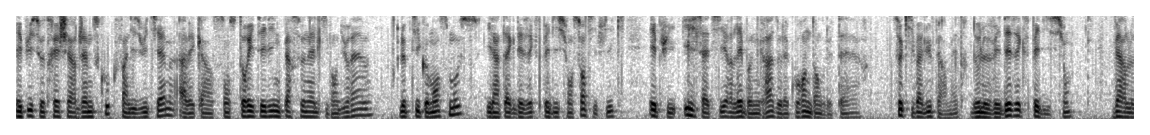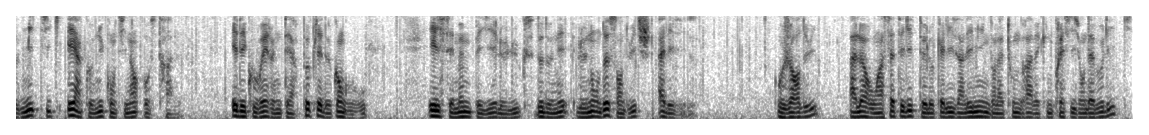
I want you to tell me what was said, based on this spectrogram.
et puis ce très cher James Cook, fin 18e, avec son storytelling personnel qui vend du rêve. Le petit commence mousse, il intègre des expéditions scientifiques, et puis il s'attire les bonnes grâces de la couronne d'Angleterre, ce qui va lui permettre de lever des expéditions vers le mythique et inconnu continent austral, et découvrir une terre peuplée de kangourous. Et il s'est même payé le luxe de donner le nom de sandwich à les îles. Aujourd'hui, À l'heure où un satellite te localise un lemming dans la toundra avec une précision diabolique,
